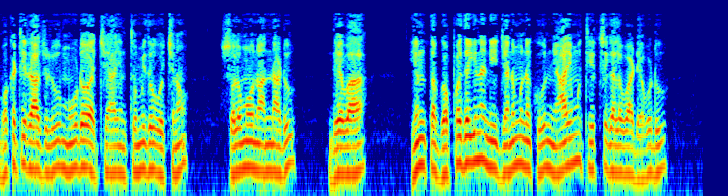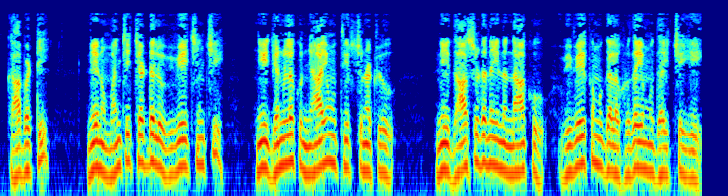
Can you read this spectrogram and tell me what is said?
ఒకటి రాజులు మూడో అధ్యాయం తొమ్మిదో వచనం సొలమోను అన్నాడు దేవా ఇంత గొప్పదైన నీ జనమునకు న్యాయము తీర్చగలవాడెవడు? కాబట్టి నేను మంచి చెడ్డలు వివేచించి నీ జనులకు న్యాయం తీర్చునట్లు నీ దాసుడనైన నాకు వివేకము గల హృదయము దయచెయ్యి.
